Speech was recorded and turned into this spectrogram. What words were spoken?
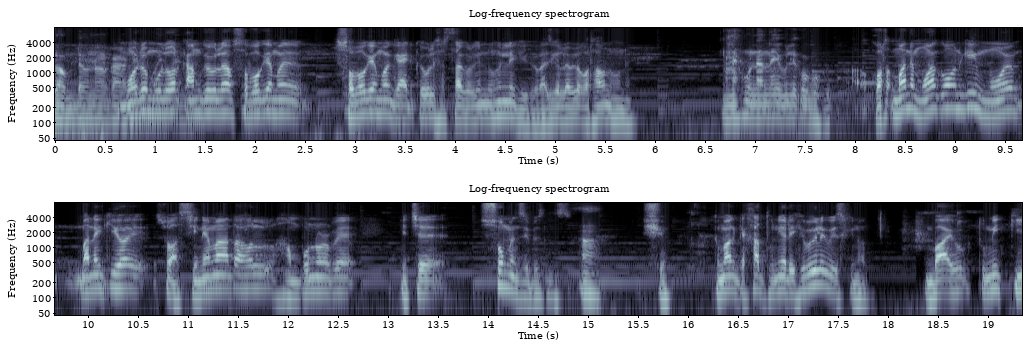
লকডাউনৰ কাৰণে? মইতো মোৰ লগত কাম কৰিবলৈ চবকে মই চবকে মই গাইড কৰিবলৈ চেষ্টা কৰোঁ কিন্তু নুশুনিলে কি কৰিব আজিকালি এইবিলাক কথাও নুশুনে। মানে শুনা নাই বুলি ক'ব কথা মানে মই কওঁ নেকি মই মানে কি হয় চোৱা চিনেমা এটা হ'ল সম্পূৰ্ণৰূপে ইটছ এ শ্ব'মেনশ্বিপ বিজনেছ চিয়'ৰ তোমাক দেখাত ধুনীয়া দেখিবই লাগিব স্ক্ৰীণত বা হওক তুমি কি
